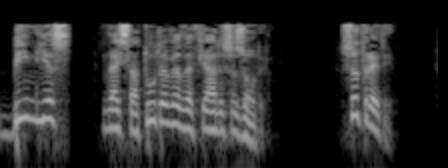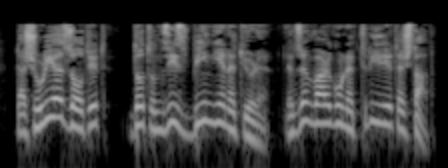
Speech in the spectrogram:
bindjes ndaj statuteve dhe fjalës së Zotit. Së treti, dashuria e Zotit do të nxisë bindjen e tyre. Lexojmë vargun e 37.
